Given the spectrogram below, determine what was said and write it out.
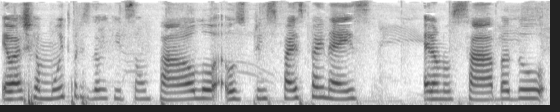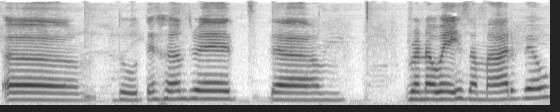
Eu acho que é muito parecido com aqui de São Paulo. Os principais painéis eram no sábado, do The Hundred, da um, Runaways da Marvel.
